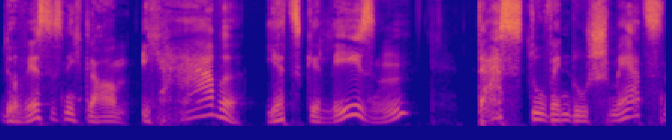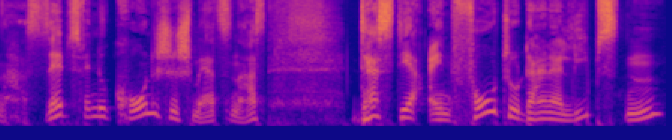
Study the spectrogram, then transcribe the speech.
du wirst es nicht glauben, ich habe jetzt gelesen, dass du, wenn du Schmerzen hast, selbst wenn du chronische Schmerzen hast, dass dir ein Foto deiner Liebsten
